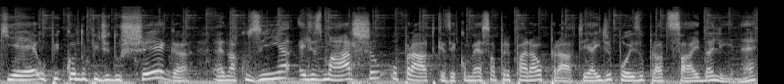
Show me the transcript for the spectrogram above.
que é o, quando o pedido chega é, na cozinha, eles marcham o prato, quer dizer, começam a preparar o prato e aí depois o prato sai dali, né?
